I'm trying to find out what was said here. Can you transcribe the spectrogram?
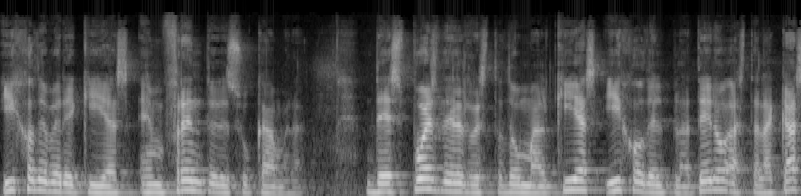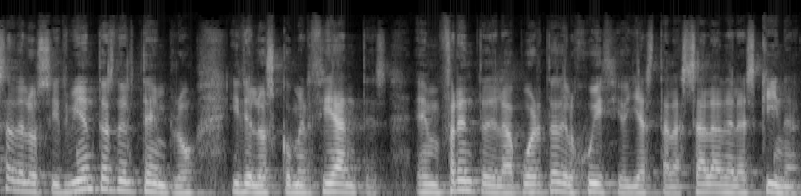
hijo de Berequías, enfrente de su cámara. Después del restauró Malquías, hijo del platero, hasta la casa de los sirvientes del templo y de los comerciantes, enfrente de la puerta del juicio y hasta la sala de la esquina.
